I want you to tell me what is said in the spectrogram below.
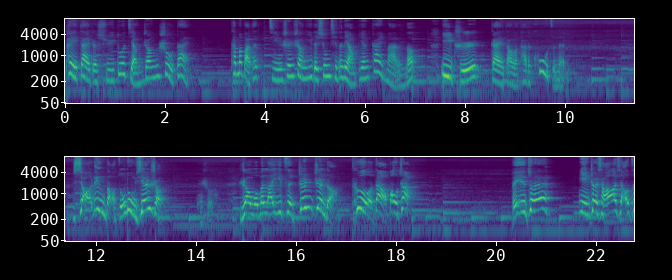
佩戴着许多奖章绶带，他们把他紧身上衣的胸前的两边盖满了，一直盖到了他的裤子那里。下令吧，总统先生，他说：“让我们来一次真正的特大爆炸！”闭嘴，你这傻小子！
